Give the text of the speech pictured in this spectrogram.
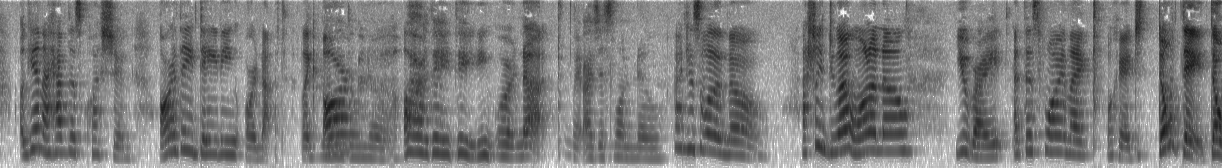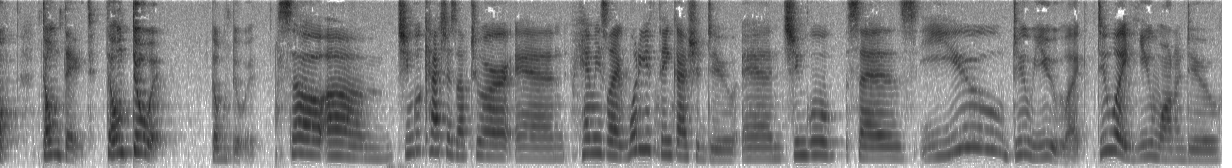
again, I have this question: Are they dating or not? Like, really are don't know. are they dating or not? Like I just want to know. I just want to know. Actually, do I want to know? You right? at this point like okay just don't date don't don't date don't do it don't do it so um Jingu catches up to her and Hemi's like what do you think I should do and Jingu says you do you like do what you want to do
